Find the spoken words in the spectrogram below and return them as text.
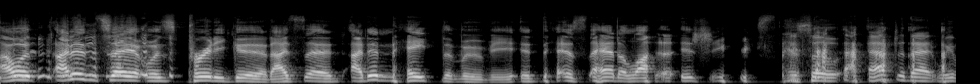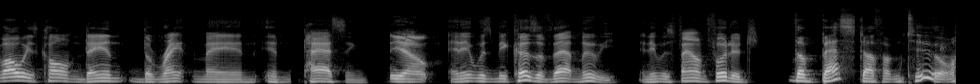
I would. I didn't say it was pretty good. I said I didn't hate the movie. It has had a lot of issues. And so after that, we've always called him Dan the Rant Man in passing. Yeah, And it was because of that movie. And it was found footage. the best of them, too.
